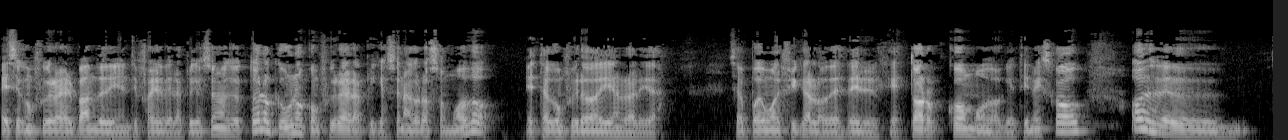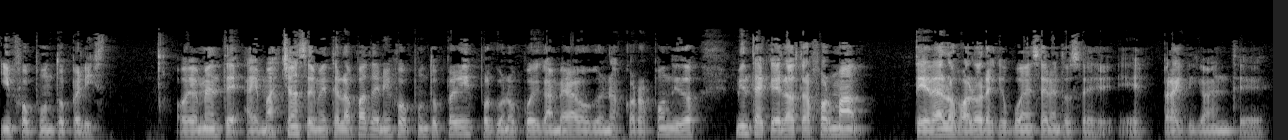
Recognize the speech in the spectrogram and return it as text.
ahí se configura el bundle de identifier de la aplicación. O sea, todo lo que uno configura de la aplicación a grosso modo está configurado ahí en realidad. O sea, puede modificarlo desde el gestor cómodo que tiene Xcode o desde el info.peris. Obviamente hay más chance de meter la pata en info.peris porque uno puede cambiar algo que no es correspondido, mientras que de la otra forma te da los valores que pueden ser, entonces es prácticamente...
